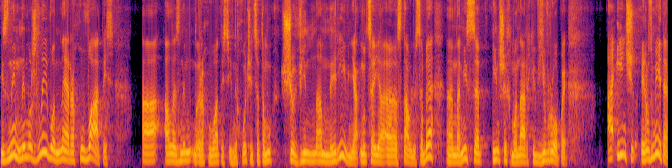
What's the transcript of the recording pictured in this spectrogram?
І з ним неможливо не рахуватись. А, але з ним рахуватись і не хочеться, тому що він нам не рівня. Ну це я е, ставлю себе е, на місце інших монархів Європи. А інші розумієте,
